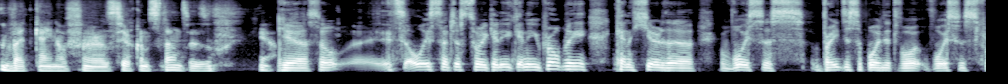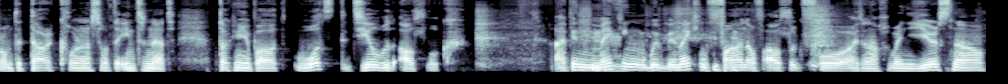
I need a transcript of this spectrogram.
that kind of uh, circumstances. yeah. Yeah. So uh, it's always such a story. Can you, can you probably can hear the voices, very disappointed vo- voices from the dark corners of the internet talking about what's the deal with Outlook? I've been hmm. making, we've been making fun of Outlook for, I don't know how many years now.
